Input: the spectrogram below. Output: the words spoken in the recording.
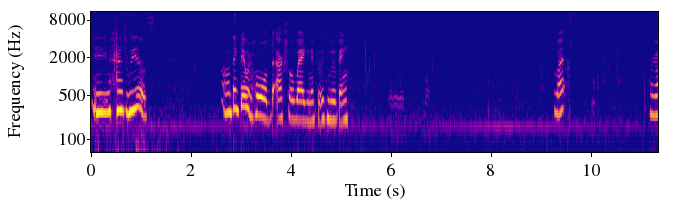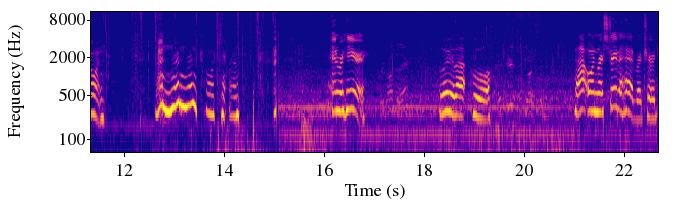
It even has wheels. I don't think they would hold the actual wagon if it was moving. Yeah, they would. Come on. What? We're going. Run, run, run. Oh, I can't run. And we're here. We're going to there. Look at that pool. Cheers if you want some. That one right straight ahead, Richard.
